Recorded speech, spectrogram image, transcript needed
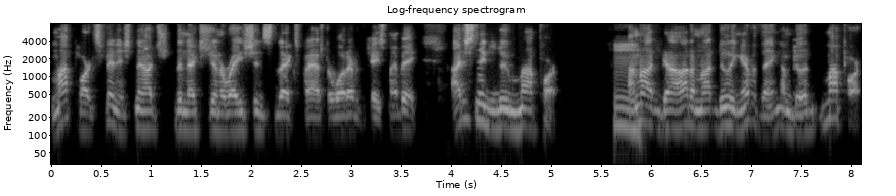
My part's finished. Now it's the next generation's the next pastor, whatever the case may be. I just need to do my part. Hmm. I'm not God. I'm not doing everything. I'm doing my part.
